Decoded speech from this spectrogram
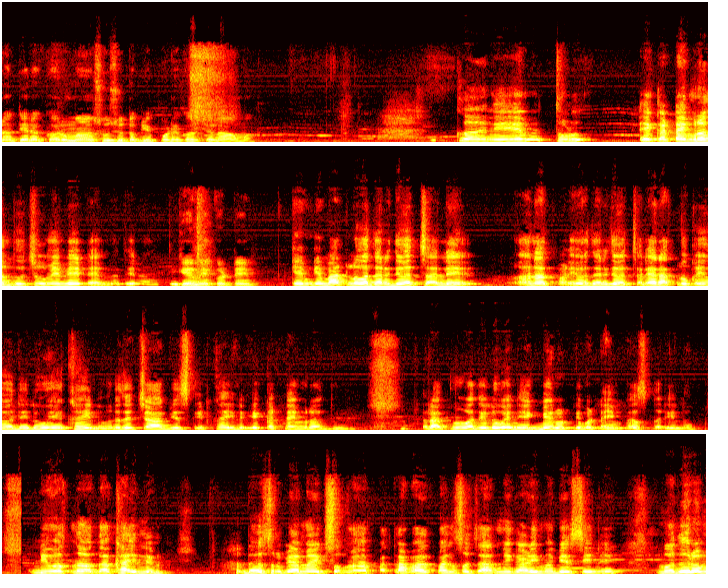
અને અત્યારે ઘરમાં શું શું તકલીફ પડે ઘર ચલાવવામાં? કઈ નહીં થોડું એક જ ટાઈમ રાંધું છું મેં બે ટાઈમ નથી રાંધતી. કેમ એક જ ટાઈમ કેમ કે બાટલો વધારે દિવસ ચાલે અનાજ પાણી વધારે દિવસ ચાલે રાતનું કઈ વધેલું હોય એ ખાઈ લઉં નથી ચા બિસ્કિટ ખાઈ લઉં એક જ ટાઈમ રાંધું. રાતનું વધેલું હોય ને એક બે રોટલી પર ટાઈમ પાસ કરી લઉં. દિવસના હતા ખાઈ લેમ. દસ રૂપિયામાં એકસો પાંચસો ચારની ગાડીમાં બેસીને મધુરમ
